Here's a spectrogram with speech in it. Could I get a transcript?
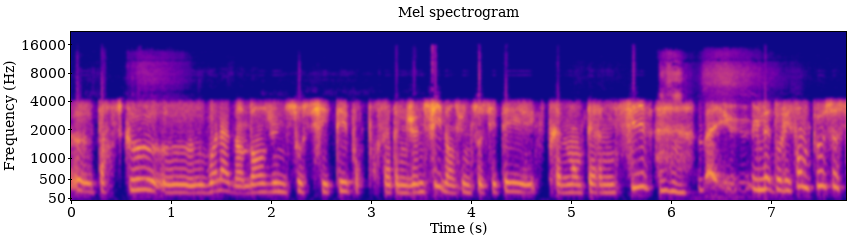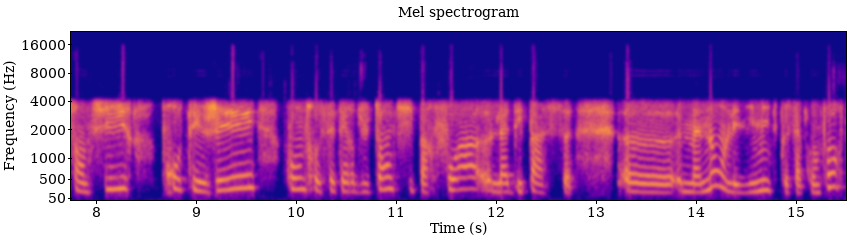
Euh, parce que euh, voilà dans, dans, une société pour pour certaines jeunes filles dans une société extrêmement permissive mhm. bah, une adolescente peut se sentir protégée contre cet air du temps qui parfois la dépasse. Euh, maintenant les limites que ça comporte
